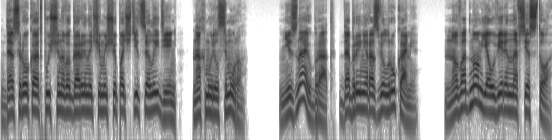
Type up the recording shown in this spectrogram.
«До срока отпущенного Горынычем еще почти целый день», — нахмурился Муром. «Не знаю, брат», — Добрыня развел руками. «Но в одном я уверен на все сто.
